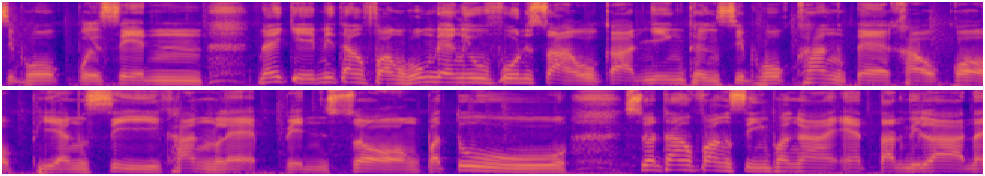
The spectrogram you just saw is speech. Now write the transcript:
46เปอร์เซ็นต์ในเกมมีทางฝั่งหุ้งแดงลิวฟูลสร้างโอกาสยิงถึง 16 ครั้งแต่เขาก็เพียง 4 ครั้งและเป็น 2 ประตู ส่วนทางฝั่งสิงห์พงาแอตตันวิลล่าใน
